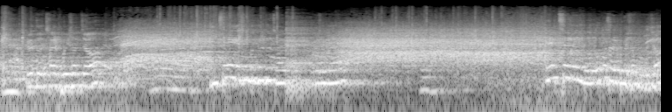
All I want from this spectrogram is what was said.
네, 그래도 잘 보이셨죠? 네. 2층에 계신 분들도 잘 보이셨나요? 네. 1층은 뭐 너무 잘 보이셨고, 그죠? 네,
